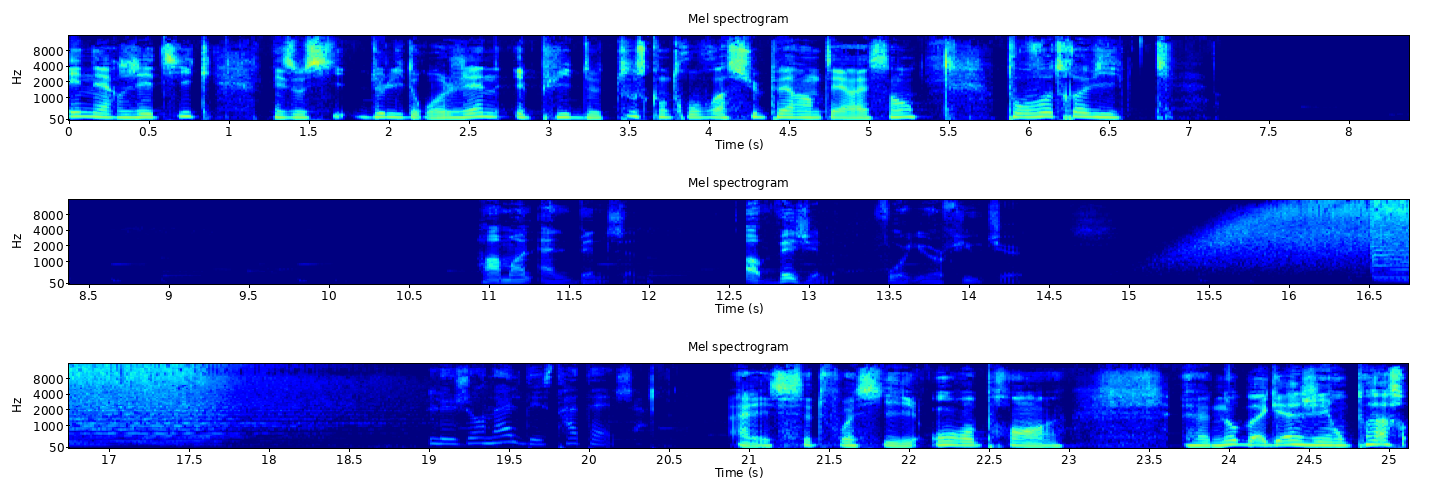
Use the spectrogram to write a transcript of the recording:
énergétique, mais aussi de l'hydrogène, et puis de tout ce qu'on trouvera super intéressant pour votre vie. Haman and Benson, a vision for your future. Le journal des stratèges. Allez, cette fois-ci, on reprend euh, nos bagages et on part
